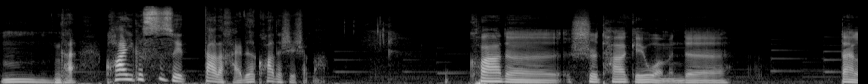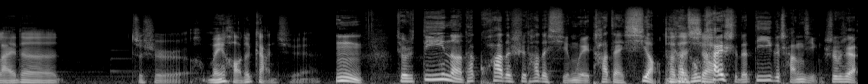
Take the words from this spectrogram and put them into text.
嗯，你看，夸一个四岁大的孩子，他夸的是什么？夸的是他给我们的带来的，就是美好的感觉。嗯，就是第一呢，他夸的是他的行为，他在笑。他在笑你看从开始的第一个场景，是不是？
